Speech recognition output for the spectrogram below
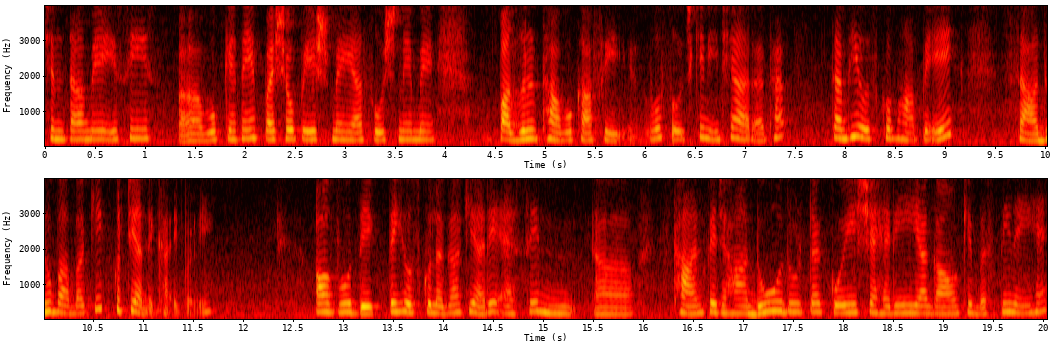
चिंता में, इसी वो कहते हैं पशोपेश में या सोचने में पज़ल था वो काफ़ी। वो सोच के नीचे आ रहा था, तभी उसको वहाँ पे एक साधु बाबा की कुटिया दिखाई पड़ी। और वो देखते ही उसको लगा कि अरे, ऐसे स्थान पे जहाँ दूर दूर तक कोई शहरी या गाँव की बस्ती नहीं है,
